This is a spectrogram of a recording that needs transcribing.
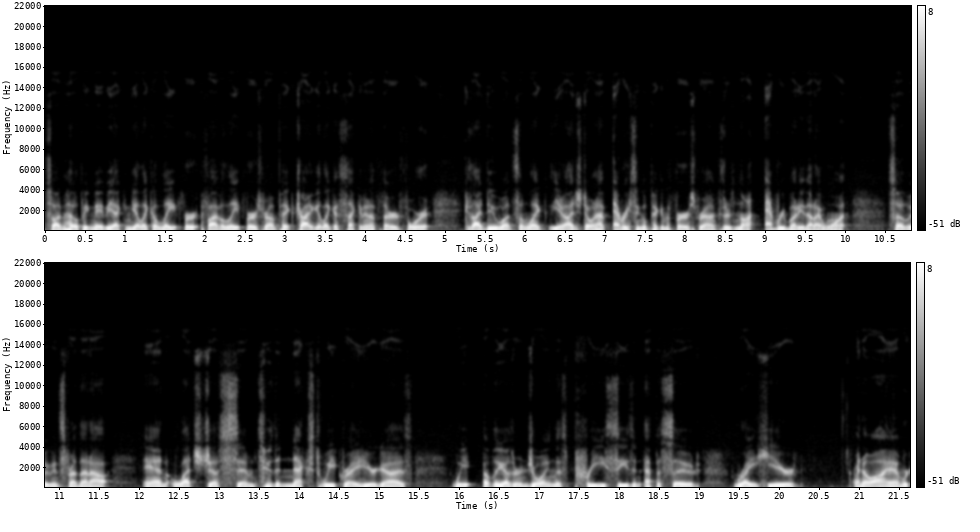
So I'm hoping maybe I can get like a late first, if I have a late first round pick, try to get like a second and a third for it because I do want some like you know I just don't want to have every single pick in the first round because there's not everybody that I want. So we can spread that out. And let's just sim to the next week right here, guys. We hopefully you guys are enjoying this preseason episode right here. I know I am. We're,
